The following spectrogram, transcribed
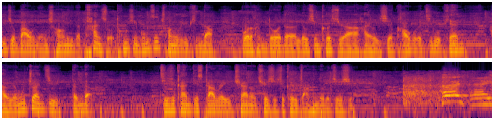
一九八五年创立的探索通信公司创立的一个频道，播了很多的流行科学啊，还有一些考古的纪录片。还有人物传记等等。其实看 Discovery Channel 确实是可以长很多的知识。Hey, Hey.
